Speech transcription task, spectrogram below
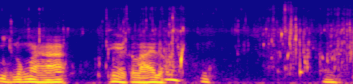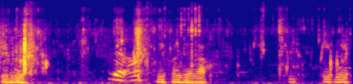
นี่ลงมาหาแท่กระไรเลยอืมอืมเต็มเลยเดี๋ยวเอานี่ก็เหลือเรา เต็มเลย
